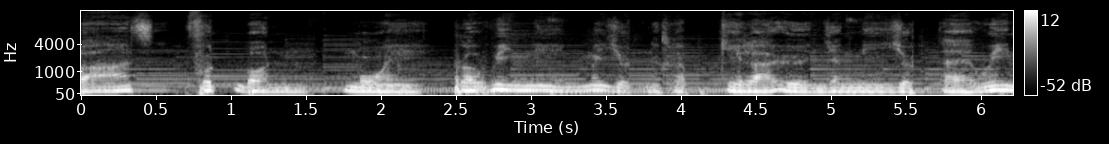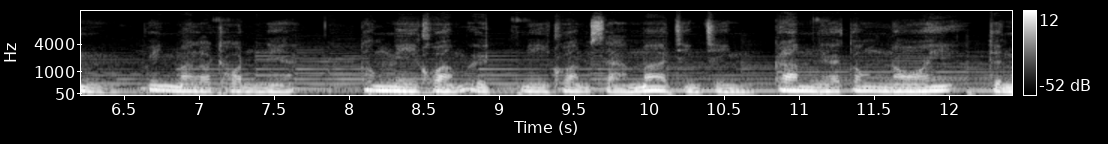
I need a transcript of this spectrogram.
บาส ฟุตบอล มวย เพราะวิ่งนี่ไม่หยุดนะครับ กีฬาอื่นยังมีหยุดแต่วิ่ง วิ่งมาราธอนเนี่ยต้องมีความอึดมีความสามารถจริง ๆ กล้ามเนื้อต้องน้อย ถึง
